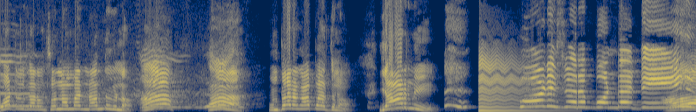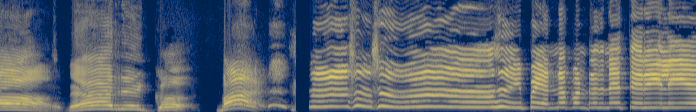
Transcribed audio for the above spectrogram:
ஹோட்டல்காரன் சொன்ன மாதிரி நடந்துக்கணும். ஆ? ஆ? உன் பேரை காப்பாற்றணும் யார் நீ? கோடீஸ்வரம் பொண்டாட்டி. வெரி குட் பாய் இப்ப என்ன பண்றதுனே தெரியலையே.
